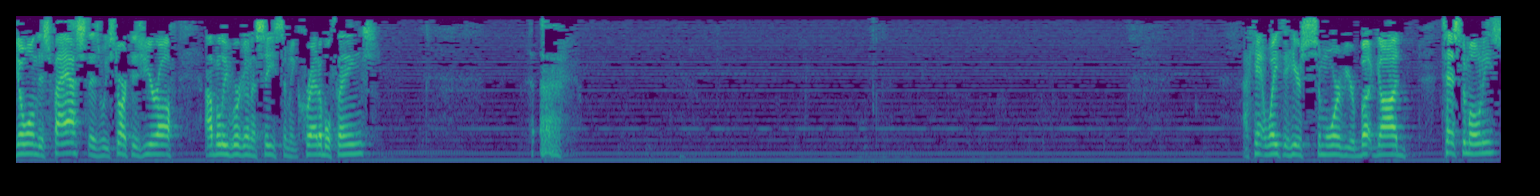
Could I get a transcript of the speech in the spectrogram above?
go on this fast as we start this year off, I believe we're going to see some incredible things. I can't wait to hear some more of your but God testimonies.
